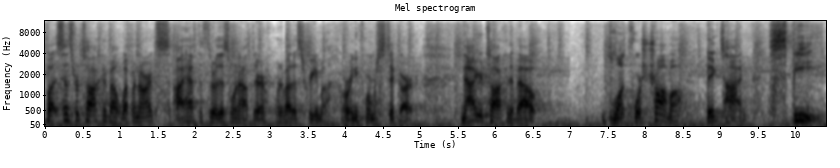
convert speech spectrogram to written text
But since we're talking about weapon arts, I have to throw this one out there. What about Eskrima or any form of stick art? Now you're talking about blunt force trauma, big time, speed,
